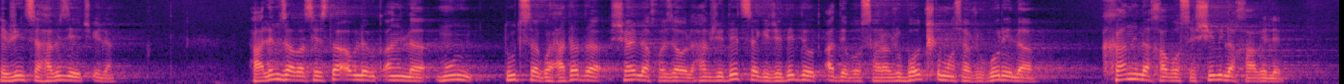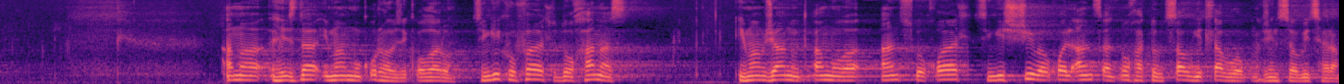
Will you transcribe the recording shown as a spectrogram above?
ჰევჟინცა ჰავიზი ეჭილა. ჰალემ ზავას ესტა ავლებ კანილა მუნ დუცა გვადა და შაილა ხოზაულ ჰავჟი დეცაგი ჯედიდე ადებო სარავჟუ ბოჭმო საჟუ გურილა. ხანილა ხავოსე შივილა ხავილე. ამა ჰეზდა იმამ უკურავზე ყოლარო ცინგი ქუფა დო ხანას იმამ ჟანუ ტამოა ანცკო ყოველ სინგიში ვა ყოველ ანცან ნუხატო წავგი ტლავო ჟინსო ვიცარა.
